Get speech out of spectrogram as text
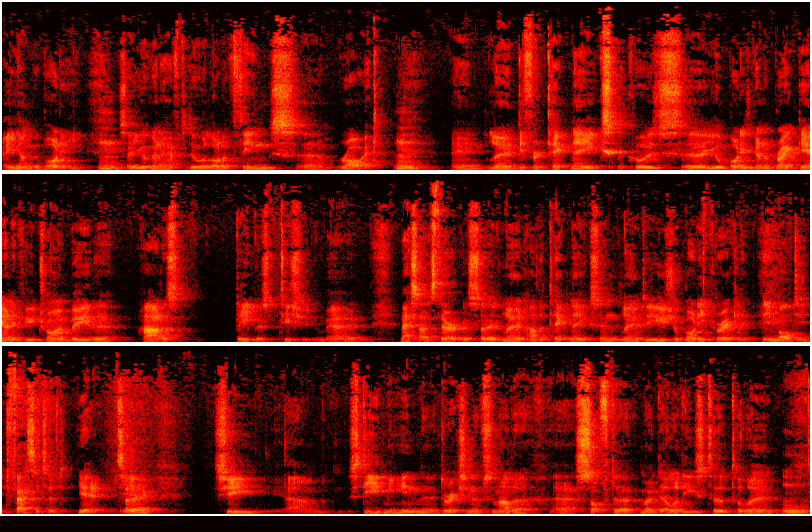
a younger body, Mm. so you're going to have to do a lot of things um, right Mm. and learn different techniques because uh, your body's going to break down if you try and be the hardest, deepest tissue uh, massage therapist. So learn other techniques and learn to use your body correctly. Be multifaceted. Yeah. So Yeah. She um, steered me in the direction of some other uh, softer modalities to, to learn Mm.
